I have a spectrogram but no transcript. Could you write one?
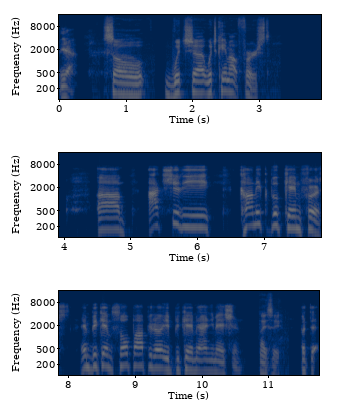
Yeah. So which uh, which came out first? Um, actually, comic book came first and became so popular it became animation. I see. But the,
